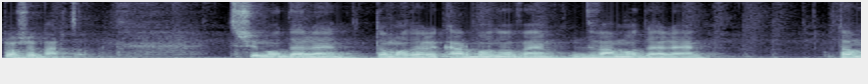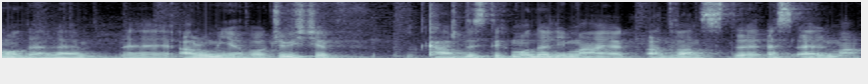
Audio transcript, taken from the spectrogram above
Proszę bardzo. Trzy modele to modele karbonowe, dwa modele to modele e, aluminiowe. Oczywiście każdy z tych modeli ma, jak Advanced SL ma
